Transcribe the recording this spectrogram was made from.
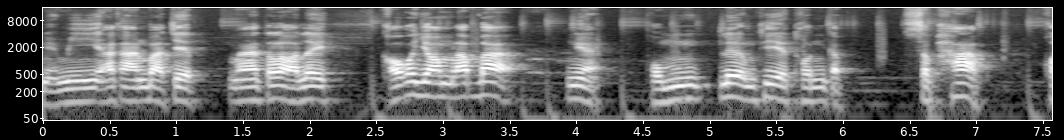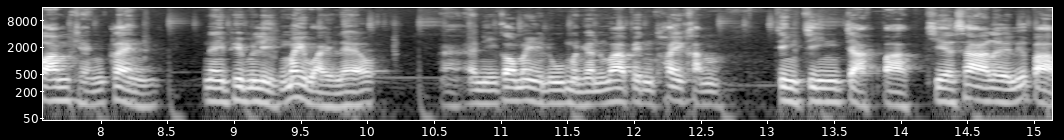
เนี่ยมีอาการบาดเจ็บมาตลอดเลย เขาก็ยอมรับว่าเนี่ยผมเริ่มที่จะทนกับสภาพความแข็งแกร่งในพรีเมียร์ลีกไม่ไหวแล้ว อันนี้ก็ไม่รู้เหมือนกันว่าเป็นถ้อยคำจริง ๆ จากปากเคียซ่าเลยหรือเปล่า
